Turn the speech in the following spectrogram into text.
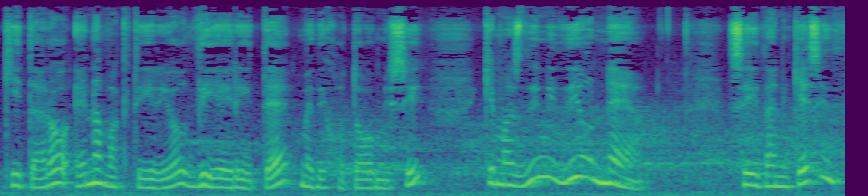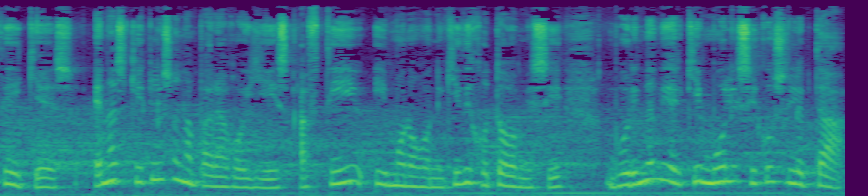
κύτταρο, ένα βακτήριο διαιρείται με διχοτόμηση και μας δίνει δύο νέα. Σε ιδανικές συνθήκες, ένας κύκλος αναπαραγωγής, αυτή η μονογονική διχοτόμηση, μπορεί να διαρκεί μόλις 20 λεπτά.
